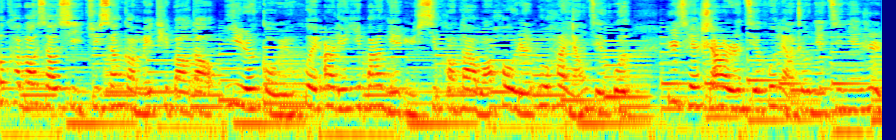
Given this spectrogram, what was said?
个快报消息，据香港媒体报道，艺人苟芸慧二零一八年与戏矿大王后人陆汉阳结婚，日前是二人结婚两周年纪念日，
